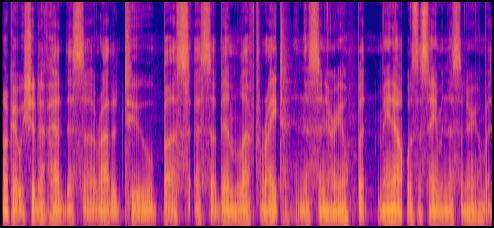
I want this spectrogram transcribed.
Okay, we should have had this uh, routed to bus S sub m left right in this scenario, but main out was the same in this scenario. But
